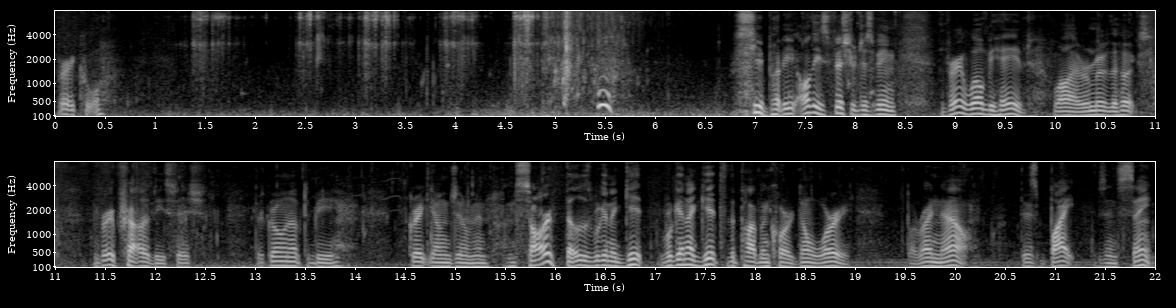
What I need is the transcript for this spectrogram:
Very cool. Whew. See, buddy, all these fish are just being very well behaved while I remove the hooks. I'm very proud of these fish. They're growing up to be great young gentleman. I'm sorry, fellas, we're gonna get we're gonna get to the popping cork, don't worry. But right now, this bite is insane.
